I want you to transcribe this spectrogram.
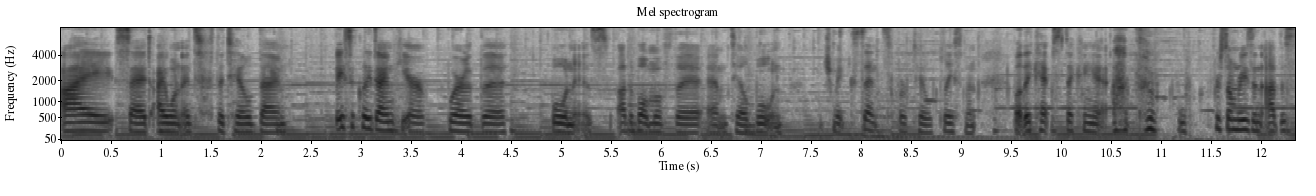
I said I wanted the tail down, basically down here where the bone is, at the bottom of the um, tail bone, which makes sense for tail placement. But they kept sticking it at the, for some reason, at this,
